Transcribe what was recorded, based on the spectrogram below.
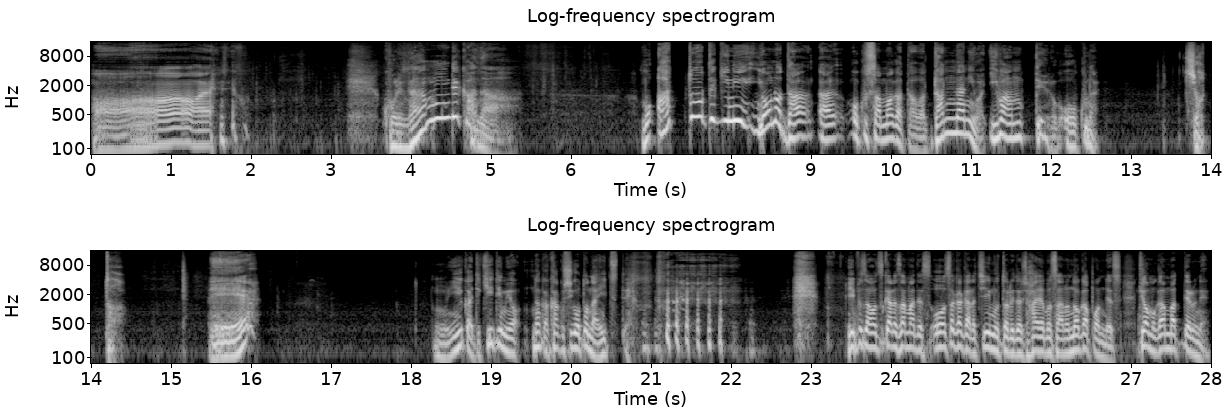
はあはい。これなんでかな？もう圧倒的に世のだあ奥様方は旦那には言わんっていうのが多くない？ちょっと。ええ？ー、うん、家帰って聞いてみよう。なんか隠し事ない？っつって。イプさんお疲れ様です。大阪からチーム鳥年はやぶさののかぽんです。今日も頑張ってるね。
